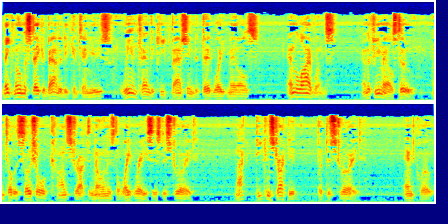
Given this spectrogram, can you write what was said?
Make no mistake about it, he continues, we intend to keep bashing the dead white males and the live ones, and the females too, until the social construct known as the white race is destroyed. Not deconstructed, but destroyed. End quote.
